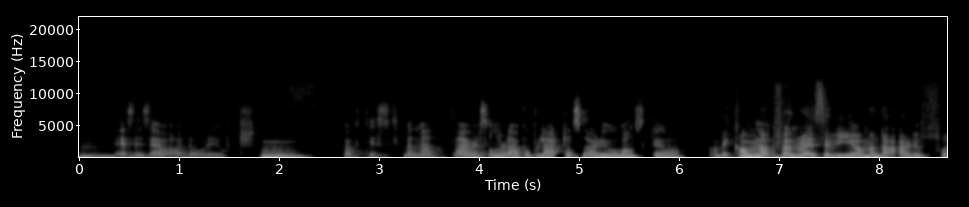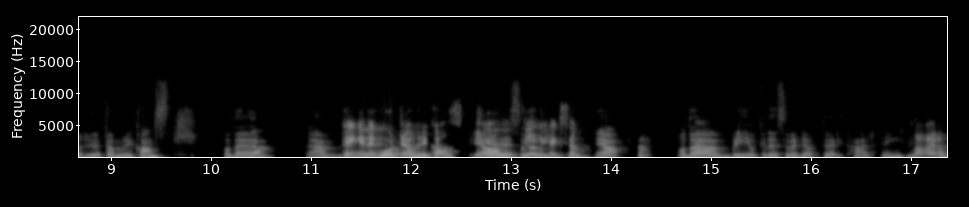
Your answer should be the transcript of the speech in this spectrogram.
Mm. Det syns jeg var dårlig gjort, Mm. faktisk. Men, men. Det er vel sånn når det er populært, da, så er det jo vanskelig å Ja, vi kan nok fundraise, vi òg, men da er det jo for et amerikansk. Og det, Ja. er Pengene går til amerikanske Ja, ting, det- liksom. Ja. Og da Ja. blir jo ikke det så veldig aktuelt her, egentlig. Nei da.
